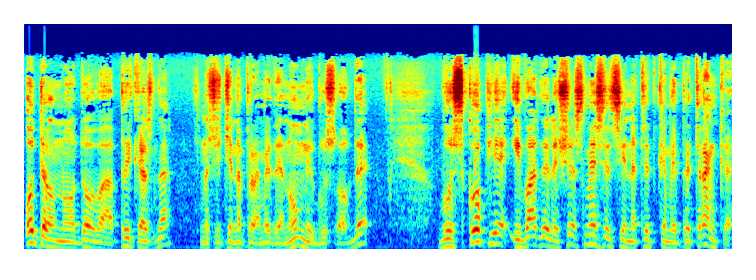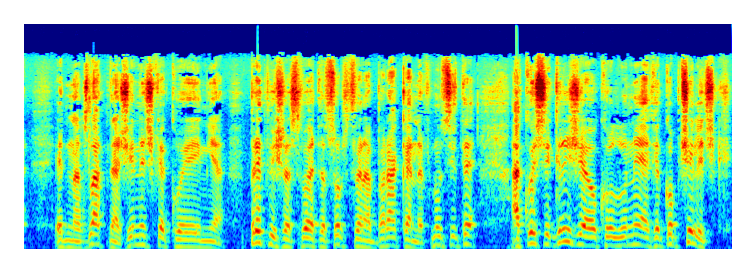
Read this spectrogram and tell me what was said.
одделно од оваа приказна, значи ќе направиме еден омнибус овде, Во Скопје и ваделе 6 месеци на тетка ми Петранка, една златна женичка која им ја препиша својата собствена барака на внуците, а кој се грижа околу неја како пчелички.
